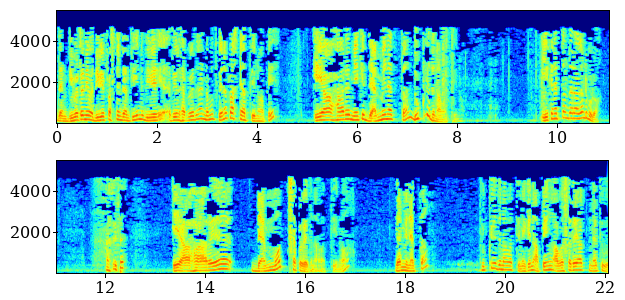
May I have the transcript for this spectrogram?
දැන් දිවටනේ දිවේ ප්‍රශ්නේ දැන් තියෙන්නේ දිවේ ඇති වෙන සැප වේදනාවක් නමුත් වෙන ප්‍රශ්නයක් තියෙනවා අපේ ඒ ආහාරය මේකේ දැම්මේ නැත්තම් දුක් වේදනාවක් තියෙනවා ඒක නැත්තම් දරා ගන්න පුළුවන්. හරිද? ඒ ආහාරය දැම්මොත් සැප වේදනාවක් තියෙනවා. දැම්මේ නැත්තම් දුක් වේදනාවක් තියෙනවා. ඒ කියන්නේ අපෙන් අවසරයක් නැතුව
